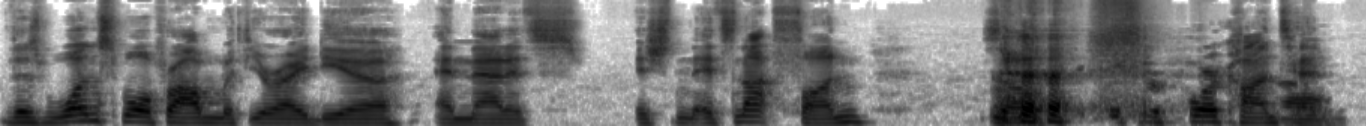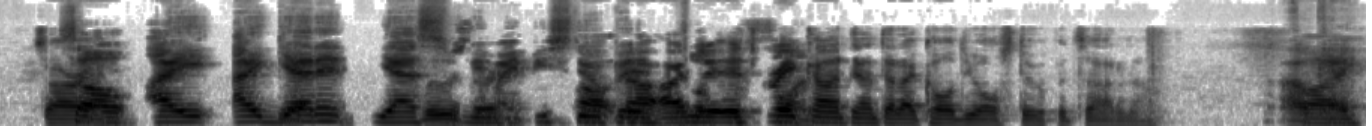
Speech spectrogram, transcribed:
there's one small problem with your idea, and that it's it's it's not fun. So it's for poor content. Oh, sorry. so I I get it. Yes, we might be Oh, stupid. no, I mean, it's for great fun. content that I called you all stupid, so I don't know. Fine. okay.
